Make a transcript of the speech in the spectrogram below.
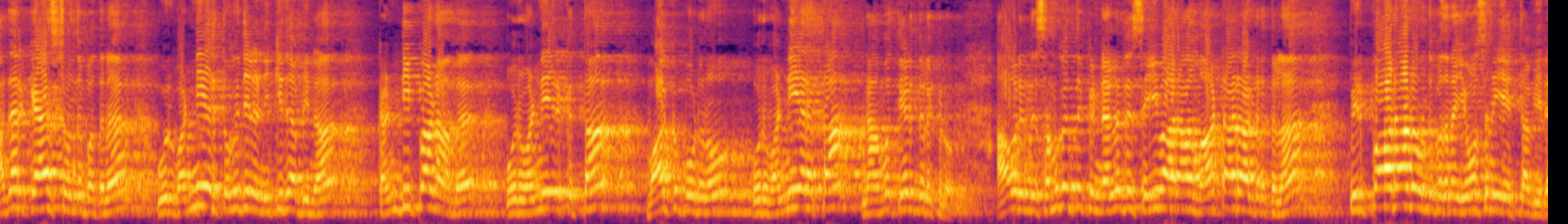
அதர் கேஸ்ட் வந்து பார்த்தீங்கன்னா ஒரு வன்னியர் தொகுதியில் நிற்கிது அப்படின்னா கண்டிப்பாக நாம் ஒரு வன்னியருக்கு தான் வாக்கு போடணும். ஒரு வன்னியரைத்தான் நாம தேர்ந்தெடுக்கணும். அவர் இந்த சமூகத்துக்கு நல்லது செய்வாரா மாட்டாரான்றதுலாம் பிற்பாடான வந்து பார்த்தீங்கன்னா யோசனையை தவிர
